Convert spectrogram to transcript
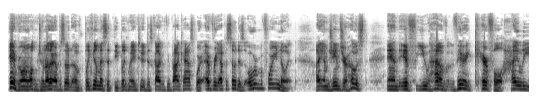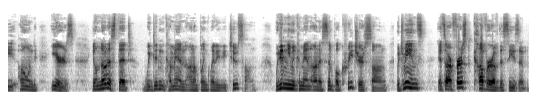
Hey everyone, welcome to another episode of Blink You'll Miss It, the Blink 182 discography podcast, where every episode is over before you know it. I am James, your host, and if you have very careful, highly honed ears, you'll notice that we didn't come in on a Blink 182 song. We didn't even come in on a Simple Creatures song, which means it's our first cover of the season.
